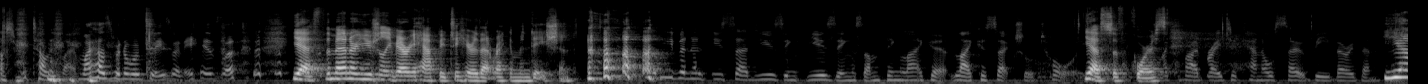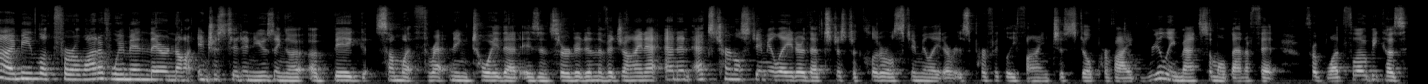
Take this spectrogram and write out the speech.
I should be telling my, my husband will be pleased when he hears it. yes, the men are usually very happy to hear that recommendation. even as you said, using using something like a like a sexual toy. Yes, of course. Like a vibrator can also be very beneficial. Yeah, I mean, look, for a lot of women, they're not interested in using a, a big, somewhat threatening toy that is inserted in the vagina, and an external stimulator that's just a clitoral stimulator is perfectly fine to still provide really maximal benefit for blood flow because,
